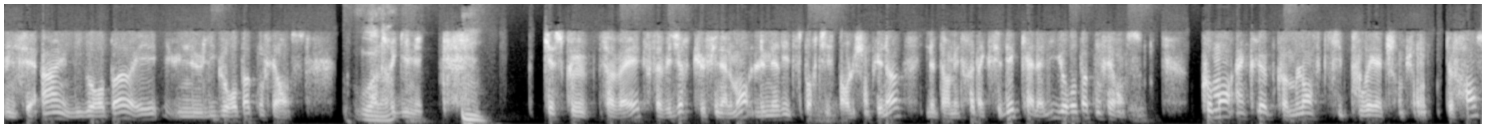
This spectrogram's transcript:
une C1, une Ligue Europa et une Ligue Europa Conférence Voilà. entre guillemets. Hmm. Qu'est-ce que ça va être? Ça veut dire que finalement, le mérite sportif par le championnat ne permettra d'accéder qu'à la Ligue Europa Conférence. Comment un club comme Lens, qui pourrait être champion de France,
